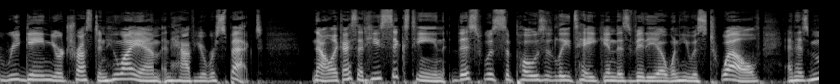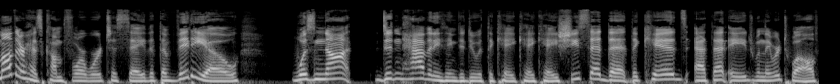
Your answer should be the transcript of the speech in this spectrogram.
regain your trust in who I am and have your respect. Now, like I said, he's 16. This was supposedly taken, this video, when he was 12. And his mother has come forward to say that the video was not didn't have anything to do with the KKK. She said that the kids at that age when they were 12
